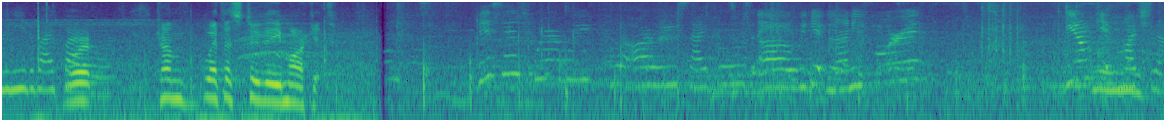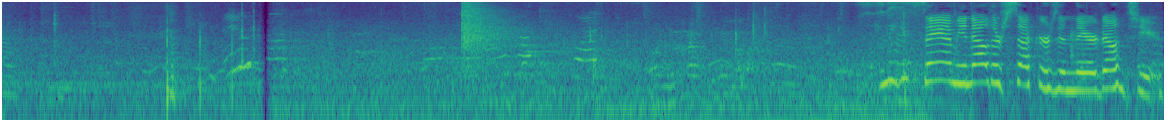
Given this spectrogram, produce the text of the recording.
We need to buy We're, come with us to the market. This is where we put our recycles. Uh, we get money for it. We don't get much though. Sam, you know there's suckers in there, don't you?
